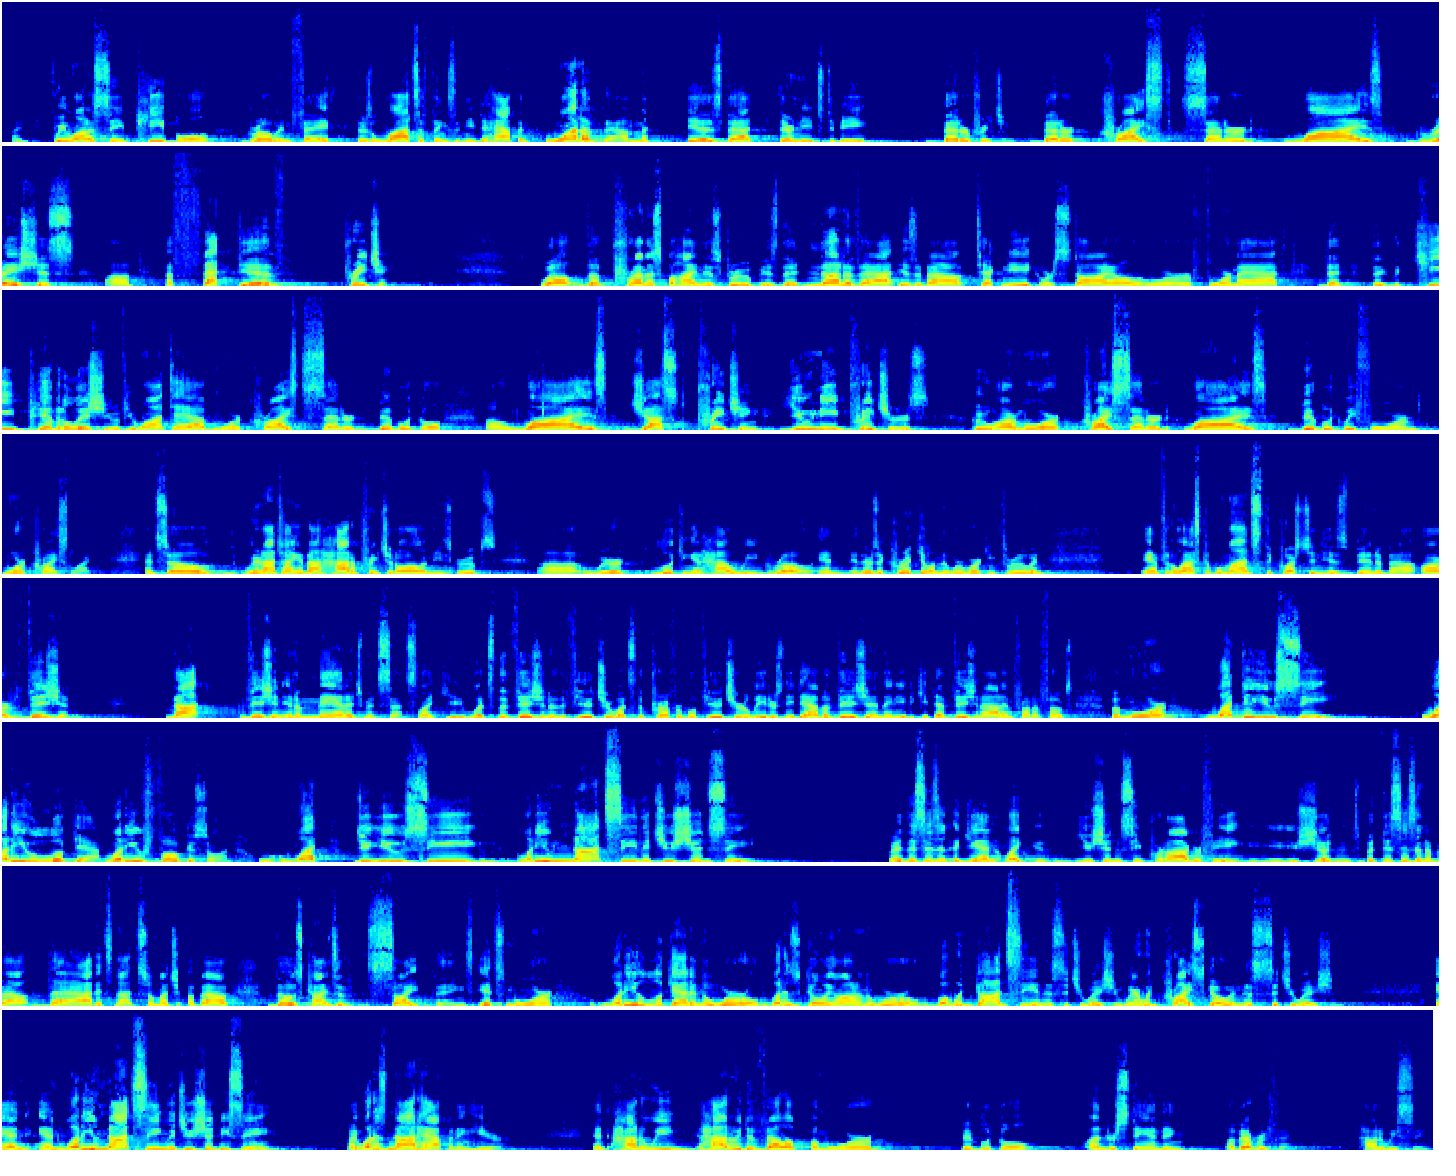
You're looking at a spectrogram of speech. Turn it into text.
Right? If we want to see people grow in faith. There's lots of things that need to happen. One of them is that there needs to be better preaching, better Christ centered, wise, gracious, uh, effective preaching. Well, the premise behind this group is that none of that is about technique or style or format that the, the key pivotal issue, if you want to have more Christ centered, biblical, uh, wise, just preaching, you need preachers who are more Christ centered, wise, biblically formed, more Christ like. And so we're not talking about how to preach at all in these groups. Uh, we're looking at how we grow. And, and there's a curriculum that we're working through, and and for the last couple months, the question has been about our vision. Not vision in a management sense, like you, what's the vision of the future? What's the preferable future? Leaders need to have a vision, they need to keep that vision out in front of folks. But more, what do you see? What do you look at? What do you focus on? What do you see? What do you not see that you should see? Right? This isn't, again, like you shouldn't see pornography. You, you, shouldn't. But this isn't about that. It's not so much about those kinds of sight things. It's more, what do you look at in the world? What is going on in the world? What would God see in this situation? Where would Christ go in this situation? And, and what are you not seeing that you should be seeing? Right? What is not happening here? And how do we, how do we develop a more biblical understanding of everything? How do we see?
